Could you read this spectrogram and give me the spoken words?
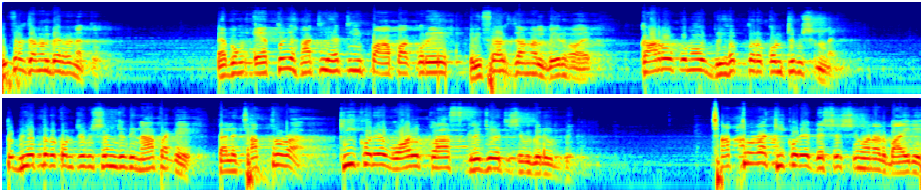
রিসার্চ জার্নাল বের হয় না তো? এবং এতই হাঁটি হাঁটি পা পা করে রিসার্চ জার্নাল বের হয়, কারও কোনো বৃহত্তর কন্ট্রিবিউশন নাই। তো বৃহত্তর কন্ট্রিবিউশন যদি না থাকে, তাহলে ছাত্ররা কি করে ওয়ার্ল্ড ক্লাস গ্রাজুয়েট হিসেবে গড়ে উঠবে? ছাত্ররা কি করে দেশের সীমানার বাইরে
